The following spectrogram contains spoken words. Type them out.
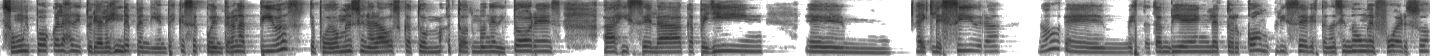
Son muy pocas las editoriales independientes que se encuentran activas. Te puedo mencionar a Oscar Todman Editores, a Gisela Capellín, em, a Eclesidra. ¿no? Em, está también Lector Cómplice, que están haciendo un esfuerzo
